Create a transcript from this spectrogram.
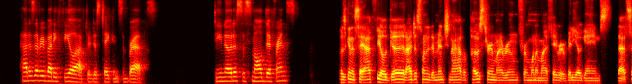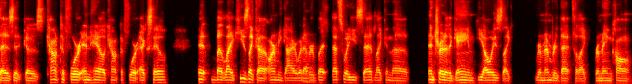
how does everybody feel after just taking some breaths? Do you notice a small difference? I was going to say, I feel good. I just wanted to mention I have a poster in my room from one of my favorite video games that says it goes count to four, inhale, count to four, exhale. It, but like he's like a army guy or whatever, yeah. but that's what he said like in the intro to the game, he always like remembered that to like remain calm.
